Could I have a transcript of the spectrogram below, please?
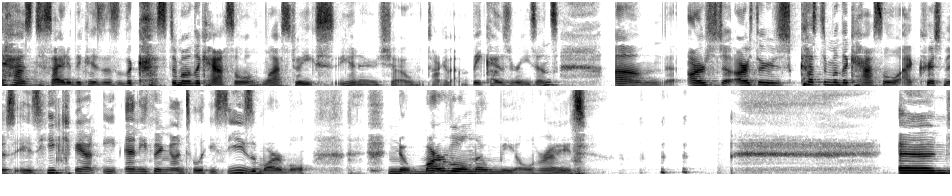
has decided because this is the custom of the castle. Last week's you know show talking about because reasons. Um, Arthur's custom of the castle at Christmas is he can't eat anything until he sees a marvel. no marvel, no meal, right? and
